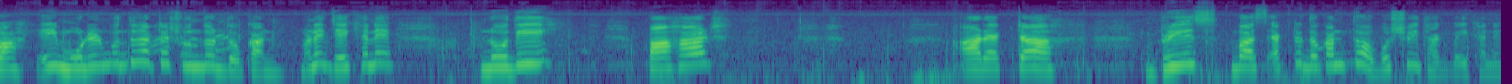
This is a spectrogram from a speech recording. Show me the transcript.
বাহ এই মোড়ের মধ্যেও একটা সুন্দর দোকান। মানে যেখানে নদী, পাহাড় আর একটা ব্রিজ, বাস, একটা দোকান তো অবশ্যই থাকবে এখানে।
